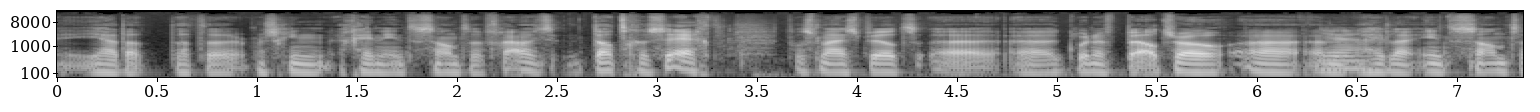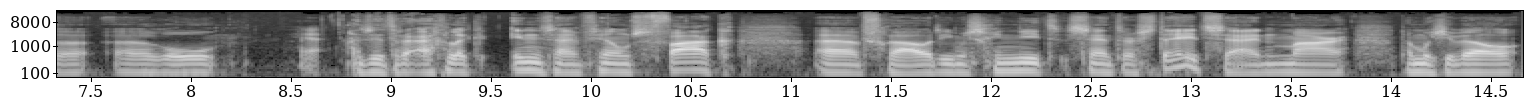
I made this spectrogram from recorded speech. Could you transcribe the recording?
ja, dat, dat er misschien geen interessante vrouw is. Dat gezegd, volgens mij speelt eh Gwyneth Paltrow een hele interessante rol. Ja. Er zitten er eigenlijk in zijn films vaak vrouwen die misschien niet center stage zijn, maar dan moet je wel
